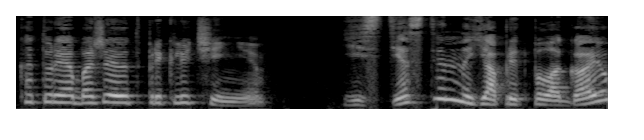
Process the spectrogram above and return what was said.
которые обожают приключения. Естественно, я предполагаю,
